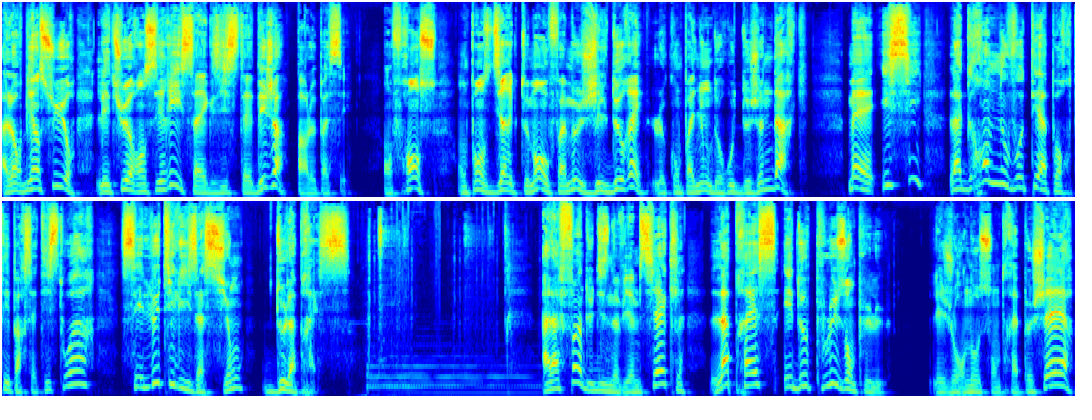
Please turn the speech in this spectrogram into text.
Alors bien sûr, les tueurs en série, ça existait déjà par le passé. En France, on pense directement au fameux Gilles de Rais, le compagnon de route de Jeanne d'Arc. Mais ici, la grande nouveauté apportée par cette histoire, c'est l'utilisation de la presse. À la fin du 19e siècle, la presse est de plus en plus lue. Les journaux sont très peu chers,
